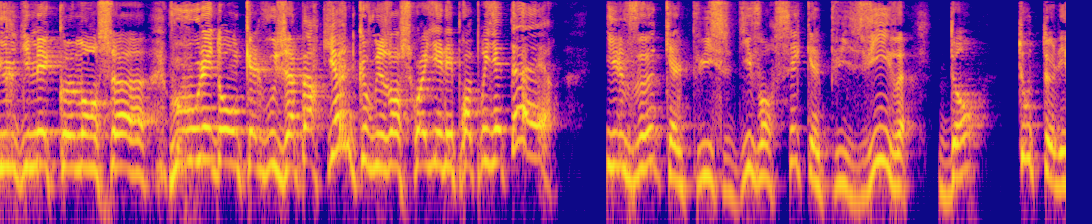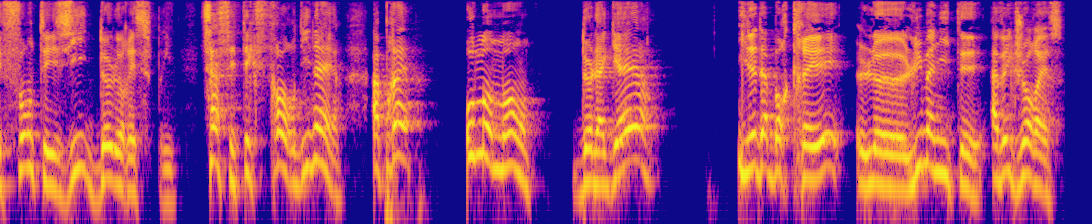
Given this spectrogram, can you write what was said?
Il dit Mais comment ça? Vous voulez donc qu'elle vous appartienne, que vous en soyez les propriétaires? Il veut qu'elle puisse divorcer, qu'elle puisse vivre dans toutes les fantaisies de leur esprit. Ça, c'est extraordinaire. Après, au moment de la guerre, il a d'abord créé l'humanité avec Jaurès.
